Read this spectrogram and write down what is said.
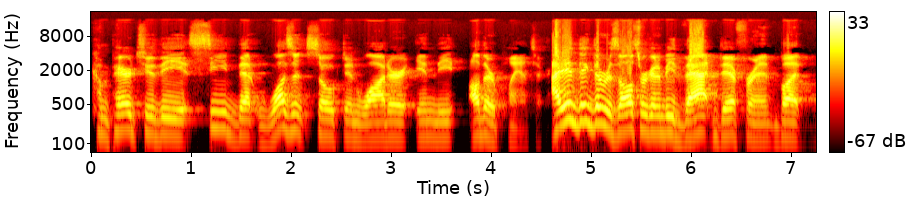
compared to the seed that wasn't soaked in water in the other planter. I didn't think the results were gonna be that different, but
